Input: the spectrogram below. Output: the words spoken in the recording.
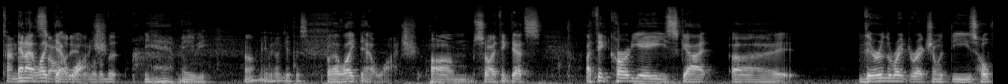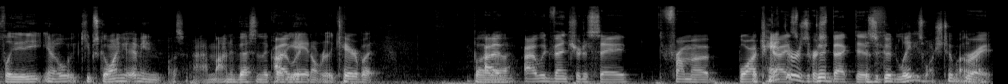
Time to And I like that watch. a little bit. Yeah, maybe. Maybe I'll get this. But I like that watch. Um, so I think that's. I think Cartier's got. Uh, they're in the right direction with these. Hopefully, you know, it keeps going. I mean, listen, I'm not investing in the Cartier. I, would- don't really care, but. But uh, I, I would venture to say, from a watch Panther guy's is a good perspective, is a good ladies watch too. By the way. right?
